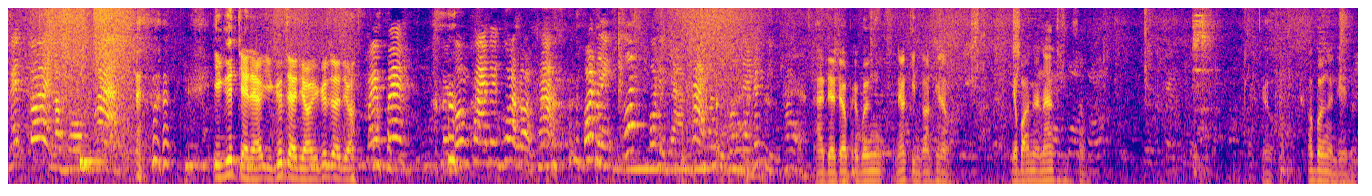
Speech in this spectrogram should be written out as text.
แม่ต้อยลำวงค่ะอีกกึดใจเดียวอีกกึดใจเดียวอีกกึดใจเดียวไปไปไปเบิ่งค่ายในบัวหลอดค่ะบ่ได้กดบ่ได้ยามค่ะมันสิเบิ่งได้นักกินเท่า อะเดี๋ยวเดี๋ยวไปเบิ้งแนวกินก่อนพี่น้องอย่าบอกเนื้อหน้ากินซ้ำเดี๋ยวมาเบิ้งอันนี้ก่อน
